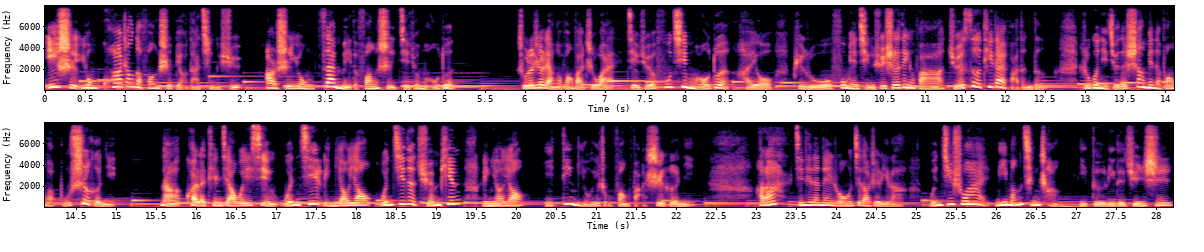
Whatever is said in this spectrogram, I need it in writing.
一是用夸张的方式表达情绪，二是用赞美的方式解决矛盾。除了这两个方法之外，解决夫妻矛盾还有譬如负面情绪设定法、角色替代法等等。如果你觉得上面的方法不适合你，那快来添加微信文姬零幺幺，文姬的全拼零幺幺，一定有一种方法适合你。好啦，今天的内容就到这里啦。文姬说爱，迷茫情场，你得力的军师。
